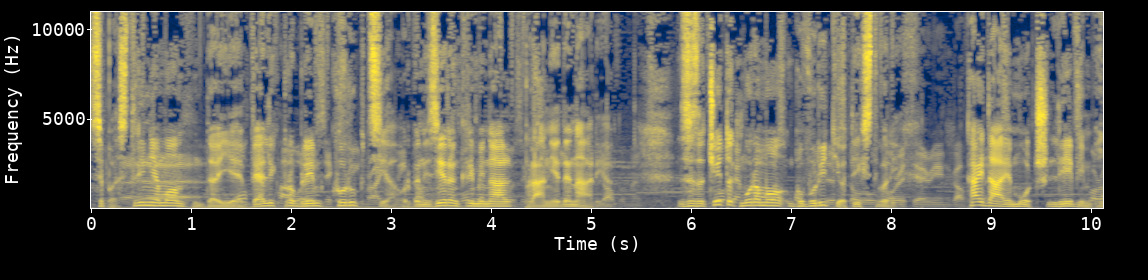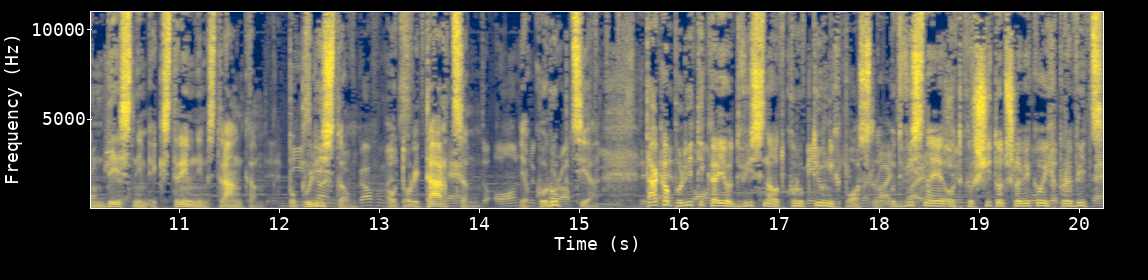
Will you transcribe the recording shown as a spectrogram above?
Se pa strinjamo, da je velik problem korupcija, organiziran kriminal, pranje denarja. Za začetek moramo govoriti o teh stvarih. Kaj daje moč levim in desnim ekstremnim strankam, populistom, avtoritarcem? Ja, korupcija. Taka politika je odvisna od koruptivnih poslov, odvisna je od kršitev človekovih pravic,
